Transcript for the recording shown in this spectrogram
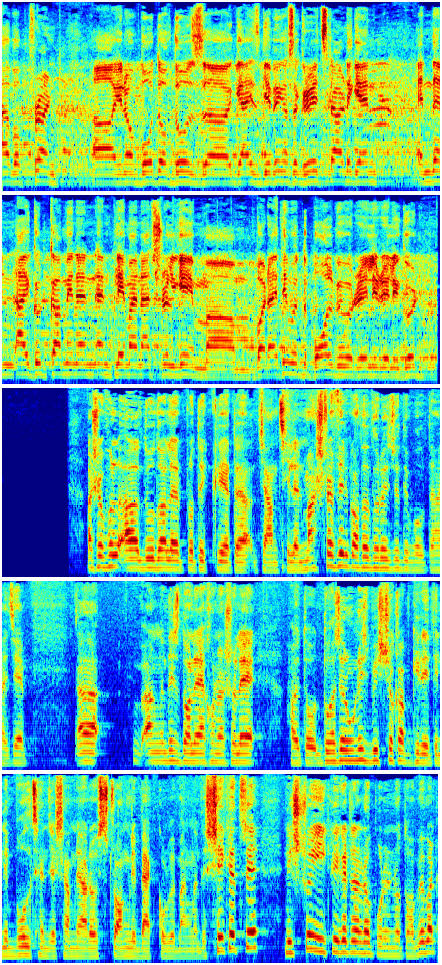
have up front. Uh, you know, both of those uh, guys giving us a great start again, and then I could come in and, and play my natural game. Um, but I think with the ball, we were really really good. আশরাফুল দু দলের প্রতিক্রিয়াটা জানছিলেন মাশরাফির কথা ধরে যদি বলতে হয় যে বাংলাদেশ দলে এখন আসলে হয়তো দু বিশ্বকাপ ঘিরে তিনি বলছেন যে সামনে আরও স্ট্রংলি ব্যাক করবে বাংলাদেশ। সেক্ষেত্রে নিশ্চয়ই এই ক্রিকেটাররা পরিণত হবে বাট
